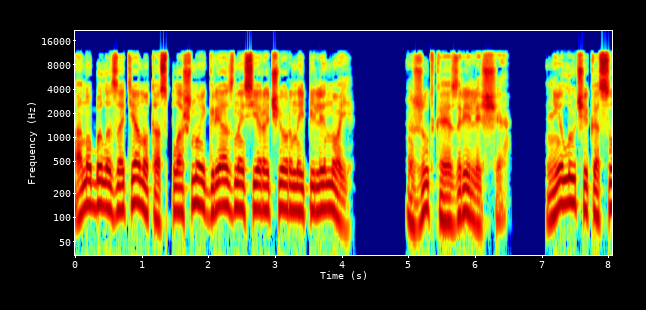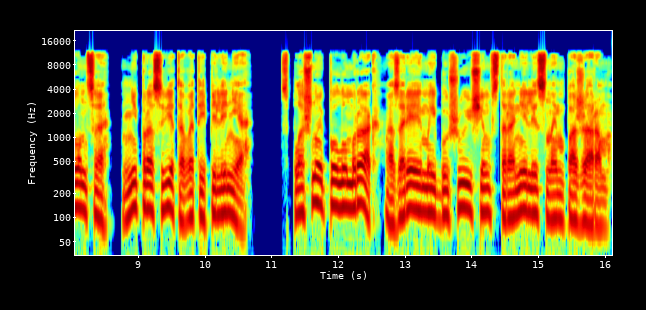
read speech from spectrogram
Оно было затянуто сплошной грязно-серо-черной пеленой. Жуткое зрелище. Ни лучика солнца, ни просвета в этой пелене. Сплошной полумрак, озаряемый бушующим в стороне лесным пожаром.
